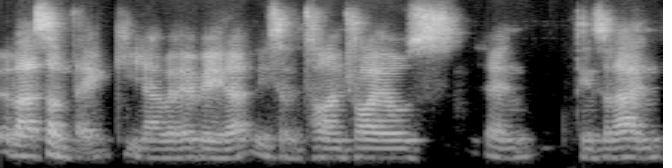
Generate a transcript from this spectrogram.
about something. You know, whether it be that these are the time trials and things like that. And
